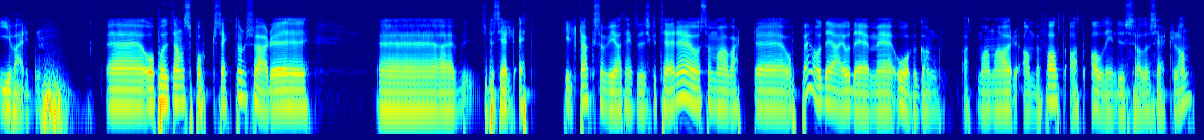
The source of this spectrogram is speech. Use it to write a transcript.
i verden. Uh, og på transportsektoren så er det uh, spesielt ett tiltak som vi har tenkt å diskutere, og som har vært uh, oppe, og det er jo det med overgang. At man har anbefalt at alle industrialiserte land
